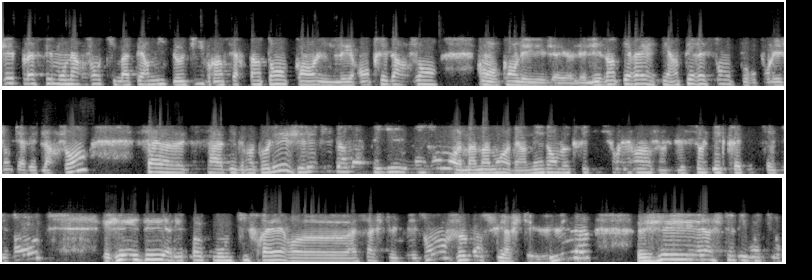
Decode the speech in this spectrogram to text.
J'ai placé mon argent qui m'a permis de vivre un certain temps quand les rentrées d'argent, quand, quand les, intérêts étaient intéressants pour, pour les gens qui avaient de l'argent. Ça, ça a dégringolé. J'ai évidemment payé une maison. Ma maman avait un énorme crédit sur les reins. Je lui ai soldé le crédit de sa maison. J'ai aidé à l'époque mon petit frère euh, à s'acheter une maison. Je m'en suis acheté une. J'ai acheté des voitures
